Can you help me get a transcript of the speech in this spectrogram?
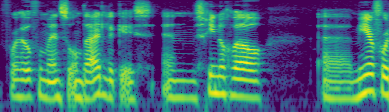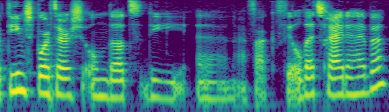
voor heel veel mensen onduidelijk is. En misschien nog wel uh, meer voor teamsporters, omdat die uh, nou, vaak veel wedstrijden hebben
